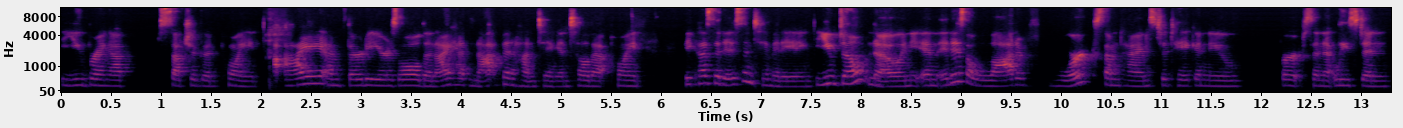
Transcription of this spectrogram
You bring up such a good point. I am 30 years old and I had not been hunting until that point because it is intimidating. You don't know, and, and it is a lot of work sometimes to take a new person, at least in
